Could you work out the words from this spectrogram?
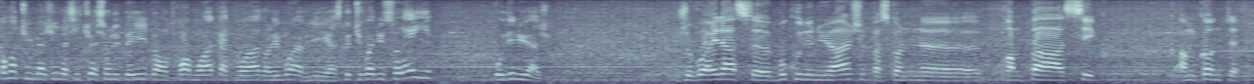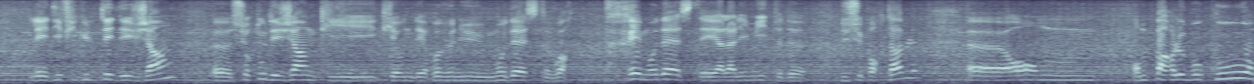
Comment tu imagines la situation du pays dans 3 mois, 4 mois, dans les mois à venir? Est-ce que tu vois du soleil ou des nuages? Je vois hélas beaucoup de nuages parce qu'on ne prend pas assez en compte les difficultés des gens, euh, surtout des gens qui, qui ont des revenus modestes, voire très modestes et à la limite de- du supportable. Euh, on, parle beaucoup, on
